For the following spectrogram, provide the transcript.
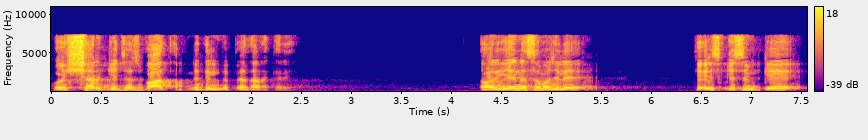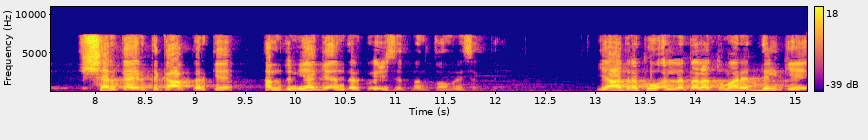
کوئی شر کے جذبات اپنے دل میں پیدا نہ کرے۔ اور یہ نہ سمجھ لے کہ اس قسم کے شر کا ارتکاب کر کے ہم دنیا کے اندر کوئی عزت مند قوم رہ سکتے ہیں۔ یاد رکھو، اللہ تعالیٰ تمہارے دل کے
